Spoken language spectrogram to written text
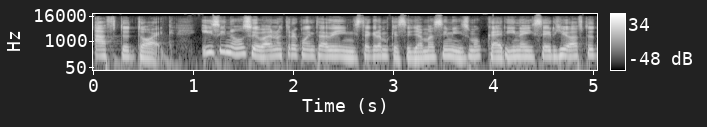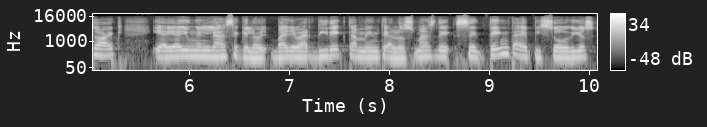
After Dark. Y si no, se va a nuestra cuenta de Instagram que se llama así mismo, Karina y Sergio After Dark, y ahí hay un enlace que lo va a llevar directamente a los más de 70 episodios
